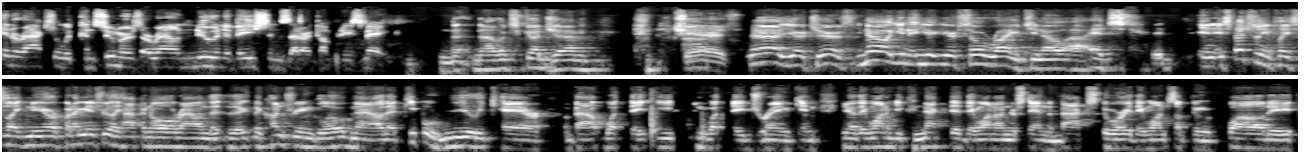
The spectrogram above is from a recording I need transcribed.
interaction with consumers around new innovations that our companies make. That looks good, Jim. cheers. Uh, yeah, yeah, cheers. Know, you know, you're, you're so right. You know, uh, it's it, in, especially in places like New York, but I mean, it's really happened all around the, the, the, country and globe now that people really care about what they eat and what they drink. And, you know, they want to be connected. They want to understand the backstory. They want something with quality.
